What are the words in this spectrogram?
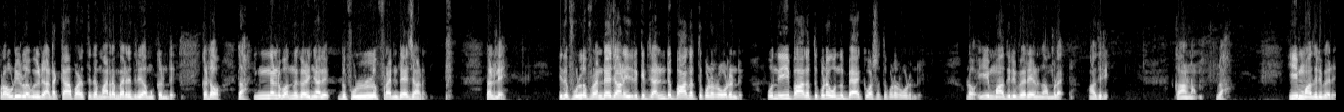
പ്രൗഢിയുള്ള വീട് അടക്കാപ്പഴത്തിന്റെ മരം വരെ ഇതിൽ നമുക്കുണ്ട്. കേട്ടോ ഇതാ ഇങ്ങനെ വന്നു കഴിഞ്ഞാൽ ഇത് ഫുള്ള് ഫ്രണ്ടേജ് ആണ്. കണ്ടില്ലേ? ഇത് ഫുള്ള് ഫ്രണ്ടേജ് ആണ്. ഇതിലേക്ക് രണ്ട് ഭാഗത്ത് കൂടെ റോഡുണ്ട്. ഒന്ന് ഈ ഭാഗത്ത് കൂടെ ഒന്ന് ബാക്ക് വശത്ത് കൂടെ റോഡുണ്ട്. കേട്ടോ ഈ മതിൽ വരെയാണ് നമ്മുടെ അതിര് കാണണം ഇതാ ഈ മതിൽ വരെ.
